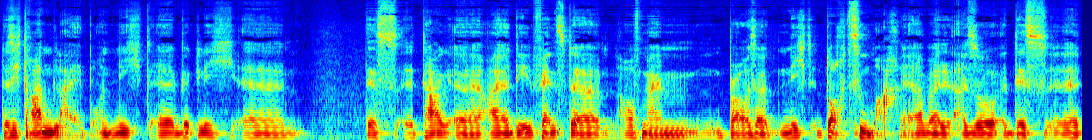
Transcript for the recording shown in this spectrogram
dass ich dranbleibe und nicht äh, wirklich äh, das äh, äh, ARD-Fenster auf meinem Browser nicht doch zumache. Ja, weil also das äh,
